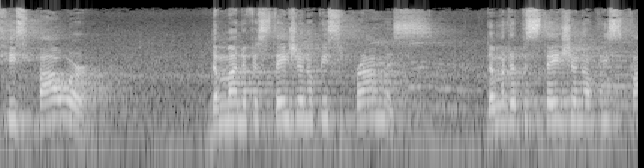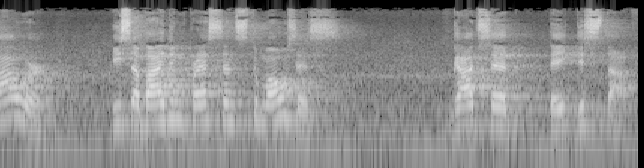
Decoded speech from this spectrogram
his power, the manifestation of his promise, the manifestation of his power, his abiding presence to Moses. God said, Take this staff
